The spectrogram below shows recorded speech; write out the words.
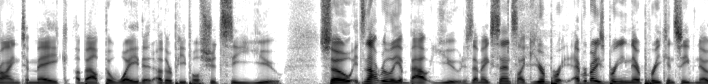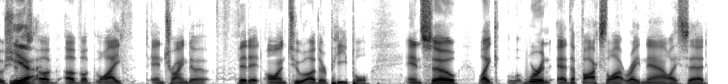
trying to make about the way that other people should see you. So it's not really about you. Does that make sense? Like you're everybody's bringing their preconceived notions Yeah. of of life and trying to fit it onto other people. And so, like we're in, at the Fox lot right now. I said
